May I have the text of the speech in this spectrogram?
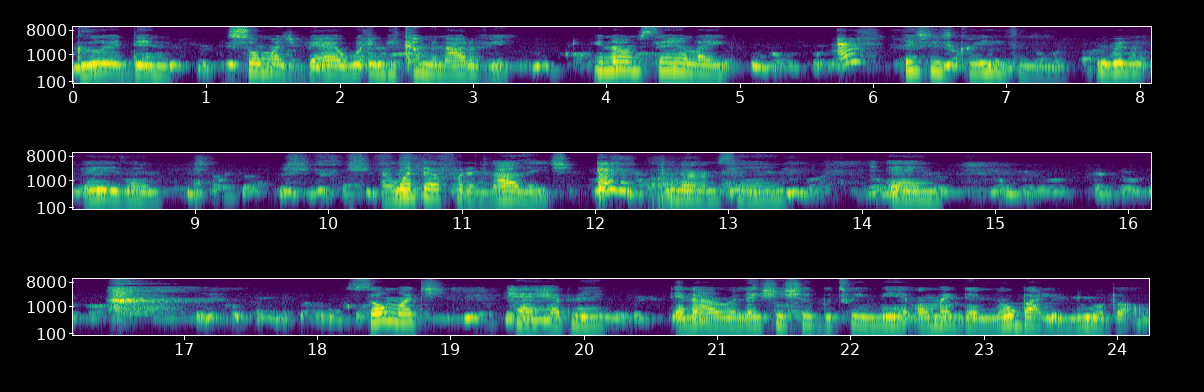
good, then so much bad wouldn't be coming out of it. You know what I'm saying? Like, it's just crazy to me. It really is. And I went there for the knowledge. You know what I'm saying? And so much had happened in our relationship between me and Omek that nobody knew about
